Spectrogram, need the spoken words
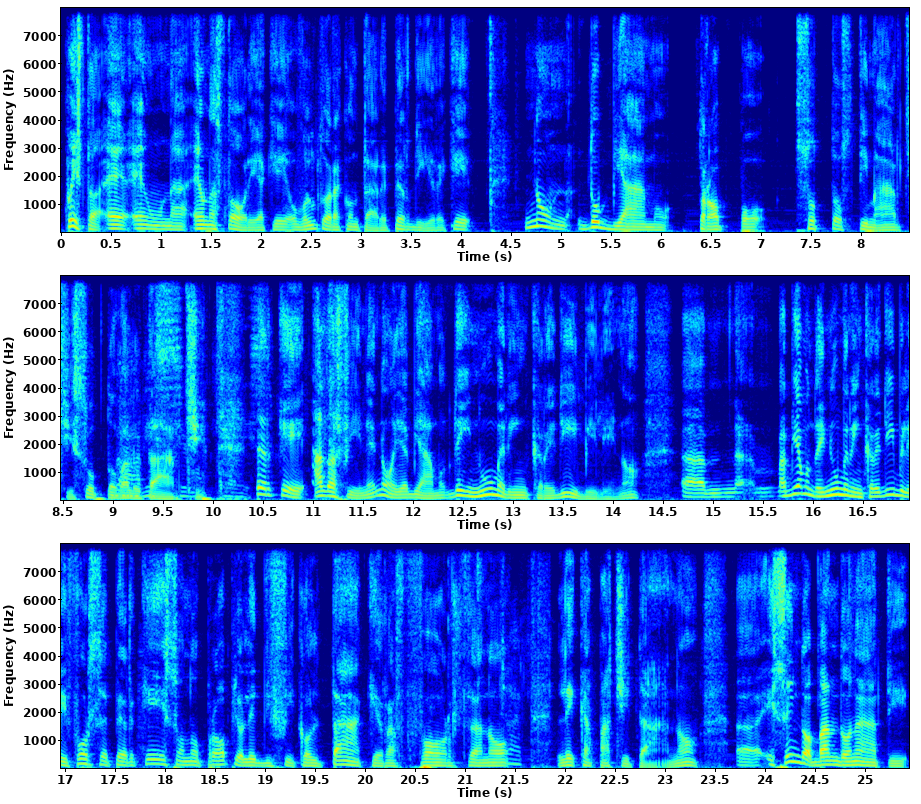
questa è, è, una, è una storia che ho voluto raccontare per dire che non dobbiamo troppo sottostimarci, sottovalutarci, bravissimo, bravissimo. perché alla fine noi abbiamo dei numeri incredibili, no? uh, abbiamo dei numeri incredibili forse perché sono proprio le difficoltà che rafforzano certo. le capacità, no? uh, essendo abbandonati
